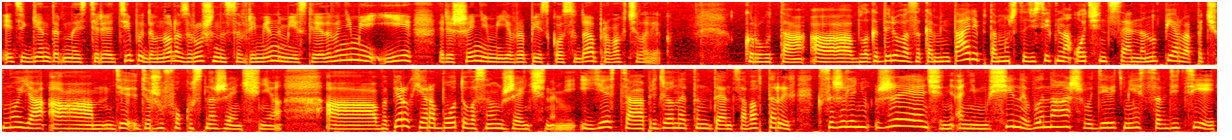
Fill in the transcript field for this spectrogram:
Эти гендерные стереотипы давно разрушены современными исследованиями и решениями Европейского суда о правах человека. Круто. А, благодарю вас за комментарий, потому что действительно очень ценно. Ну, первое, почему я а, держу фокус на женщине? А, во-первых, я работаю в основном с женщинами, и есть определенная тенденция. Во-вторых, к сожалению, женщины, а не мужчины, вынашивают 9 месяцев детей.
